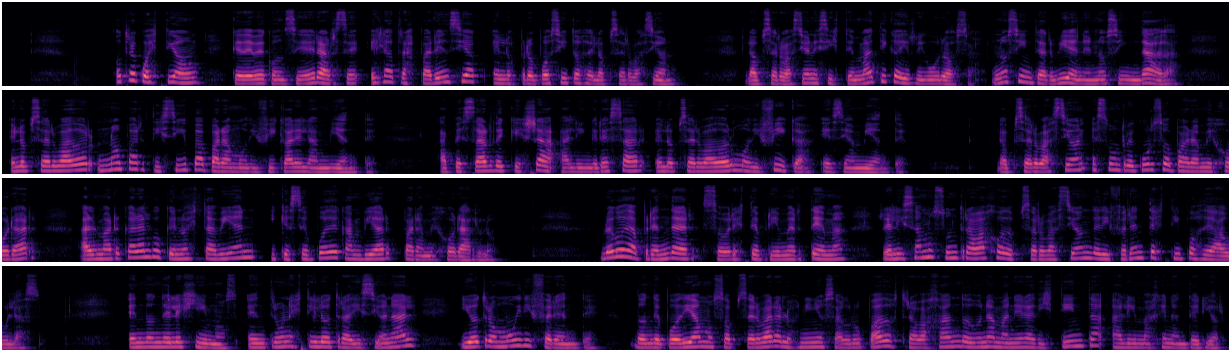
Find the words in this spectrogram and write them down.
Otra cuestión que debe considerarse es la transparencia en los propósitos de la observación. La observación es sistemática y rigurosa, no se interviene, no se indaga. El observador no participa para modificar el ambiente, a pesar de que ya al ingresar el observador modifica ese ambiente. La observación es un recurso para mejorar al marcar algo que no está bien y que se puede cambiar para mejorarlo. Luego de aprender sobre este primer tema, realizamos un trabajo de observación de diferentes tipos de aulas, en donde elegimos entre un estilo tradicional y otro muy diferente, donde podíamos observar a los niños agrupados trabajando de una manera distinta a la imagen anterior.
